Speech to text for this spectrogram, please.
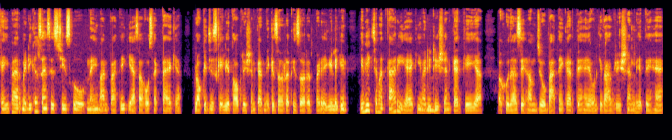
कई बार मेडिकल साइंस इस चीज़ को नहीं मान पाती कि ऐसा हो सकता है क्या? ब्लॉकेजेस के लिए तो ऑपरेशन करने की ज़रूरत ही ज़रूरत पड़ेगी लेकिन ये भी एक चमत्कार ही है कि मेडिटेशन करके या खुदा से हम जो बातें करते हैं या उनकी वाइब्रेशन लेते हैं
